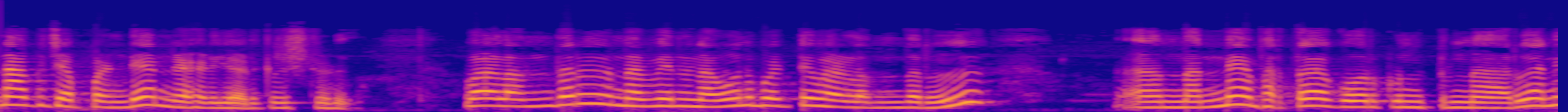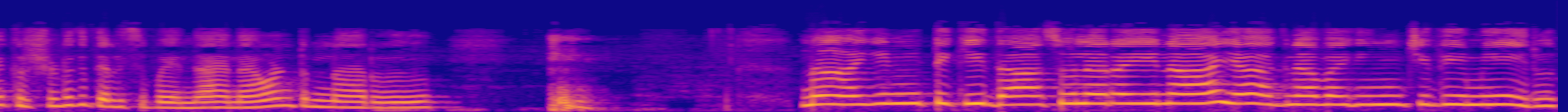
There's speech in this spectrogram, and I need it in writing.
నాకు చెప్పండి అని అడిగాడు కృష్ణుడు. వాళ్ళందరూ నవ్విన నవ్వును బట్టి వాళ్ళందరూ నన్నే భర్తగా కోరుకుంటున్నారు అని కృష్ణుడికి తెలిసిపోయింది. ఆయన ఏమంటున్నారు? నా ఇంటికి దాసులరైన యాజ్ఞ వహించిది మీరు.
